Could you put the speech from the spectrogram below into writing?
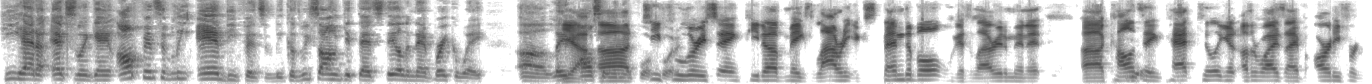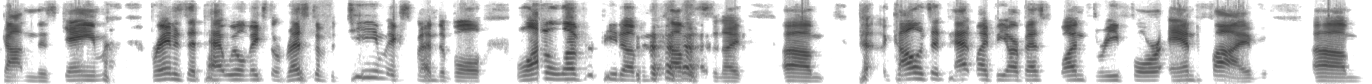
he had an excellent game offensively and defensively because we saw him get that steal and that breakaway uh late yeah, also uh, T Foolery saying P Dub makes Lauri expendable. We'll get to Lauri in a minute. Uh Colin yeah. saying Pat killing it. Otherwise, I've already forgotten this game. Brandon said Pat Will makes the rest of the team expendable. A lot of love for P Dub in the comments tonight. Um, P- Colin said Pat might be our best one, three, four, and five. Um,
